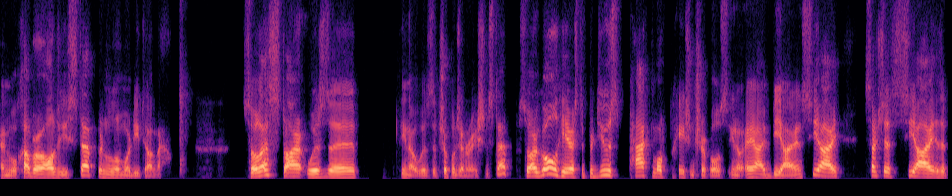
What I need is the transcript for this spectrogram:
And we'll cover all these steps in a little more detail now. So let's start with the you know was the triple generation step. So our goal here is to produce packed multiplication triples, you know AI, BI, and CI, such that CI is a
